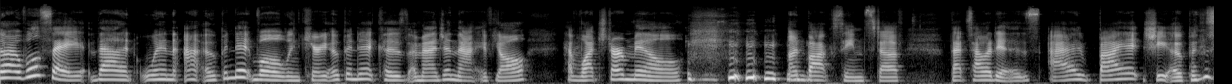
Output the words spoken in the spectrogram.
Though I will say that when I opened it, well, when Carrie opened it, because imagine that if y'all have watched our mail unboxing stuff, that's how it is. I buy it, she opens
